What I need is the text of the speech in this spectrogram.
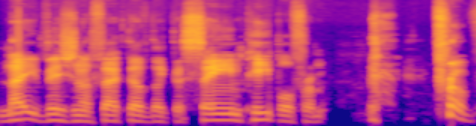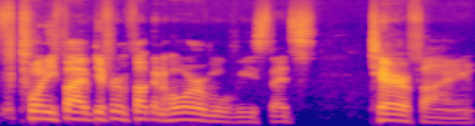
night vision effect of like the same people from from 25 different fucking horror movies. That's terrifying.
